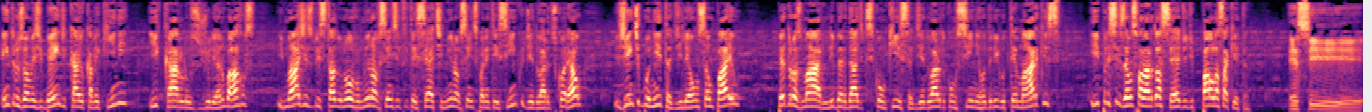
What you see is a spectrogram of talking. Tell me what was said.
Entre os Homens de Bem, de Caio Cavecchini e Carlos Juliano Barros, Imagens do Estado Novo 1937 e 1945, de Eduardo Escorel, Gente Bonita, de Leon Sampaio, Pedro Osmar, Liberdade que se Conquista, de Eduardo Concini e Rodrigo T. Marques, e Precisamos Falar do Assédio, de Paula Saqueta. Esse,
